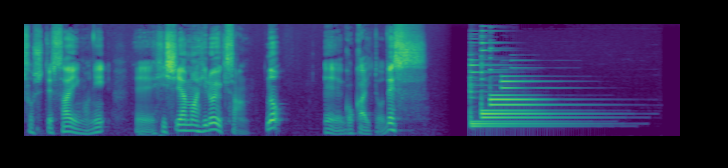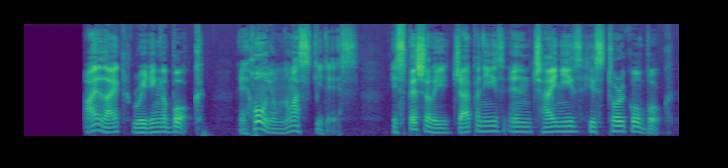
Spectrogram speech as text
そして最後に、えー、菱山博之さんの、えーご回答です。I like reading a book. えー本を読むのが好きです。especially Japanese and Chinese historical book.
